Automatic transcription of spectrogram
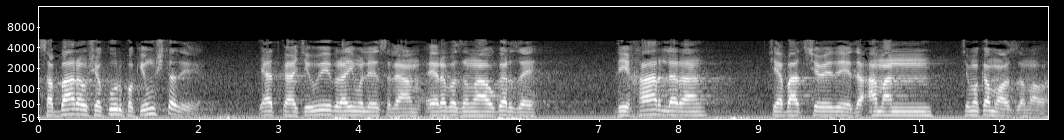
صبر او شکور پکې همشته دي یاد کا چې وی ابراهيم عليه السلام اے رب زما او ګرځه دی خار لره چې آباد شوه دی د امن چې مکه معظمه وا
